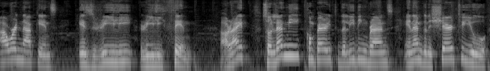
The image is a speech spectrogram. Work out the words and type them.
our napkins is really, really thin. All right? So let me compare it to the leading brands and I'm going to share to you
